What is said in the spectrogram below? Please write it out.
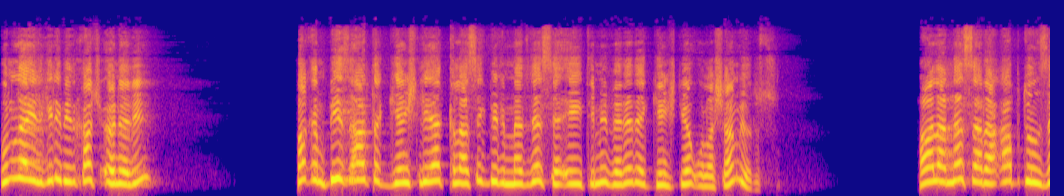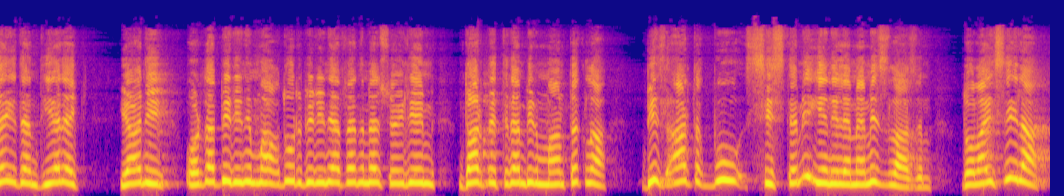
Bununla ilgili birkaç öneri. Bakın biz artık gençliğe klasik bir medrese eğitimi vererek gençliğe ulaşamıyoruz. Hala Nasara Abdun Zeyden diyerek yani orada birini mağdur birini efendime söyleyeyim darp ettiren bir mantıkla biz artık bu sistemi yenilememiz lazım. Dolayısıyla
